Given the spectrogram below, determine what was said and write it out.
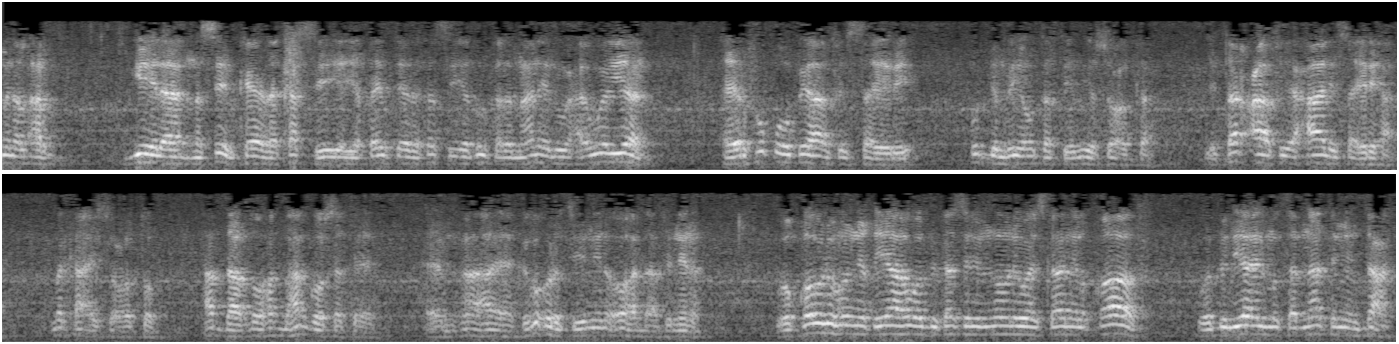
min alard. Geela nasiibkeeda ka siiya iyo qeybteeda ka siiya dhulkada macnaheedu waxaa weeyaan irfuquu biha fi sayri u dhimriya u tartiibiya socodka. Litarcaa fii xaali sayriha marka ay socoto ha daaqdo hadba ha goosatee muxuu ahaay ha kaga orodsiinina oo ha dhaafinina wa qowluhu niqyaha wa bikasri الnuuni wa iskaani اlqaaf wa bilyaa اlmuhanaati min taxt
